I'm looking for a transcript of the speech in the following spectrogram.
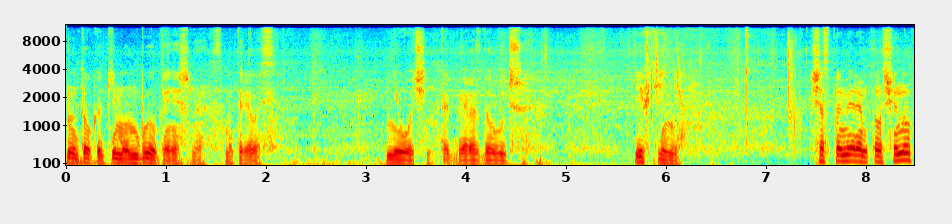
Но то, каким он был, конечно, смотрелось не очень, так гораздо лучше. И в тени. Сейчас померяем толщину.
